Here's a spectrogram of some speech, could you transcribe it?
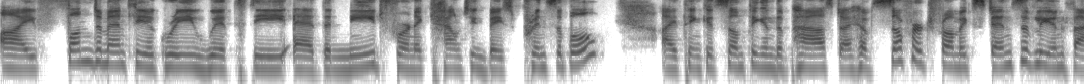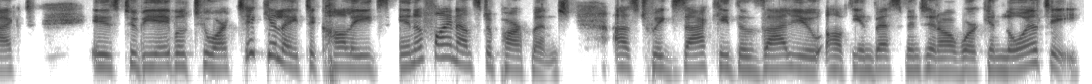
I fundamentally agree with the uh, the need for an accounting based principle. I think it's something in the past I have suffered from extensively. In fact, is to be able to articulate to colleagues in a finance department as to exactly the value of the investment in our work and loyalty.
